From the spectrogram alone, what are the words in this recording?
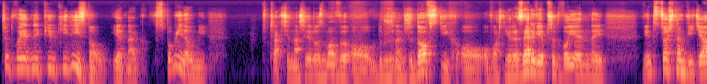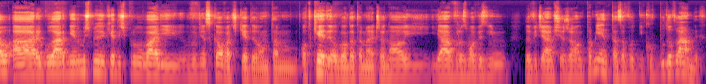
przedwojennej piłki liznął jednak. Wspominał mi w trakcie naszej rozmowy o drużynach żydowskich, o, o właśnie rezerwie przedwojennej. Więc coś tam widział, a regularnie, no myśmy kiedyś próbowali wywnioskować, kiedy on tam, od kiedy ogląda te mecze. No i ja w rozmowie z nim dowiedziałem się, że on pamięta zawodników budowlanych,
